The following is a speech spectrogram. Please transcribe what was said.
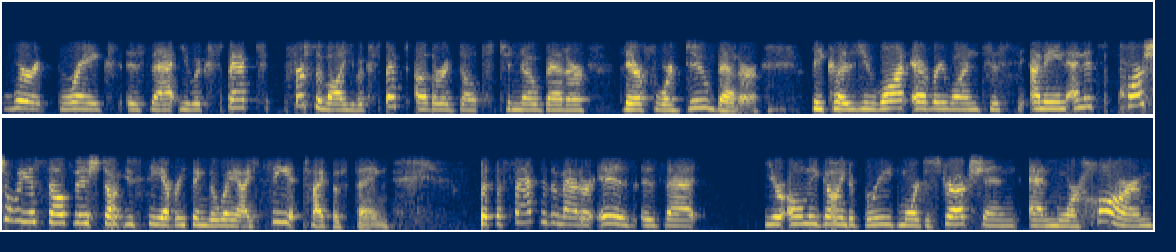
where it breaks is that you expect first of all, you expect other adults to know better, therefore do better. Because you want everyone to see I mean, and it's partially a selfish, don't you see everything the way I see it type of thing. But the fact of the matter is, is that you're only going to breed more destruction and more harm.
